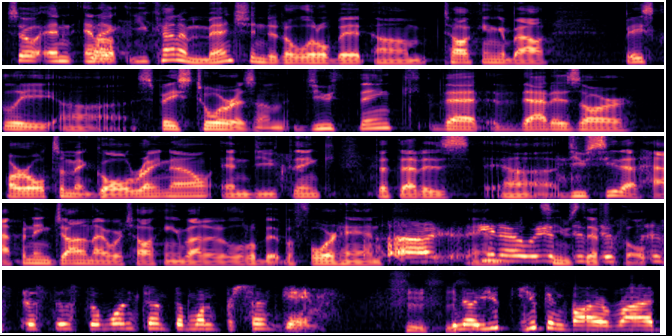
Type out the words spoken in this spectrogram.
So, and and I, you kind of mentioned it a little bit, um, talking about basically uh, space tourism. Do you think that that is our our ultimate goal right now? And do you think that that is? Uh, do you see that happening? John and I were talking about it a little bit beforehand. Uh, you know, it seems it's, difficult. It's, it's, it's the one tenth of one percent game. you know, you you can buy a ride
